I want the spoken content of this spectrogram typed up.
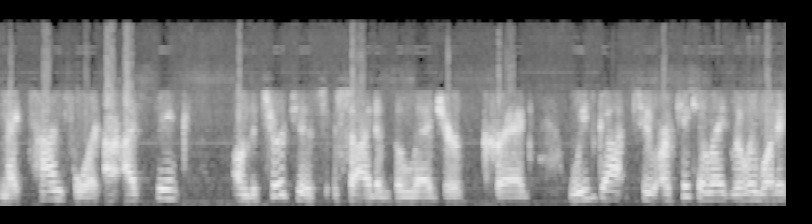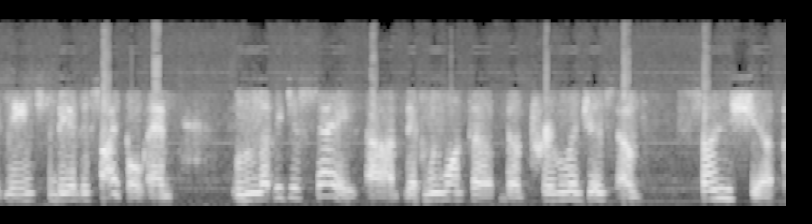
make time for it, I, I think on the church's side of the ledger, Craig, we've got to articulate really what it means to be a disciple. And let me just say, uh, if we want the, the privileges of sonship,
